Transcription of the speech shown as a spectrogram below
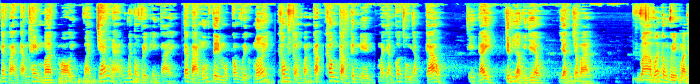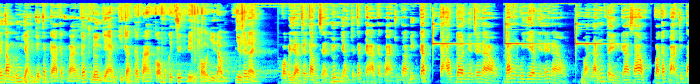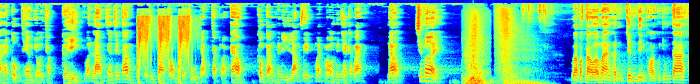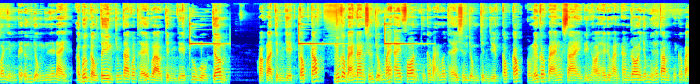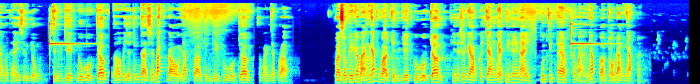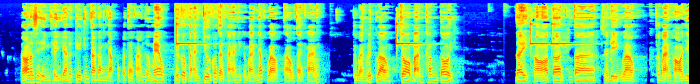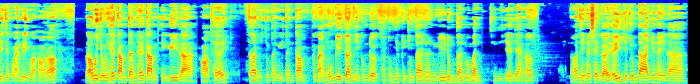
các bạn cảm thấy mệt mỏi và chán nản với công việc hiện tại. Các bạn muốn tìm một công việc mới, không cần bằng cấp, không cần kinh nghiệm mà vẫn có thu nhập cao. Thì đây chính là video dành cho bạn. Và với công việc mà Thế Tâm hướng dẫn cho tất cả các bạn rất đơn giản, Chỉ cần các bạn có một cái chiếc điện thoại di động như thế này. Và bây giờ Thế Tâm sẽ hướng dẫn cho tất cả các bạn chúng ta biết cách tạo kênh như thế nào, Đăng video như thế nào và lãnh tiền ra sao? Và các bạn chúng ta hãy cùng theo dõi thật kỹ và làm theo Thế Tâm Để chúng ta có một cái thu nhập thật là cao. Không cần phải đi làm việc mệt mỏi nữa nha các bạn. Nào, xin mời. Và bắt đầu ở màn hình chính điện thoại của chúng ta có những cái ứng dụng như thế này. Ở bước đầu tiên chúng ta có thể vào trình duyệt Google Chrome hoặc là trình duyệt Cốc Cốc. Nếu các bạn đang sử dụng máy iPhone thì các bạn có thể sử dụng trình duyệt Cốc Cốc. Còn nếu các bạn xài điện thoại hệ điều hành Android giống như Thế Tâm thì các bạn có thể sử dụng trình duyệt Google Chrome. Đó, bây giờ chúng ta sẽ bắt đầu nhấp vào trình duyệt Google Chrome. Các bạn nhấp vào. Và sau khi các bạn nhấp vào trình duyệt Google Chrome thì nó sẽ ra một cái trang web như thế này. Bước tiếp theo các bạn nhấp vào chỗ đăng nhập này đó nó sẽ hiển thị ra nó kêu chúng ta đăng nhập một cái tài khoản Gmail nếu các bạn chưa có tài khoản thì các bạn nhấp vào tạo tài khoản các bạn click vào, cho bản thân tôi. Đây, họ, tên, chúng ta sẽ điền vào. Các bạn họ gì thì các bạn điền vào họ đó. Đó, ví dụ như thế tâm, tên thế tâm thì ghi là họ thế. Tên thì chúng ta ghi tên tâm. Các bạn muốn ghi tên gì cũng được, mà tốt nhất thì chúng ta nên ghi đúng tên của mình thì dễ dàng hơn. Đó, thì nó sẽ gợi ý cho chúng ta ở dưới này là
